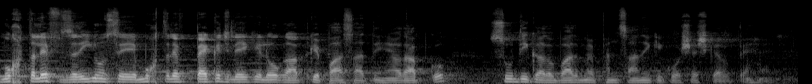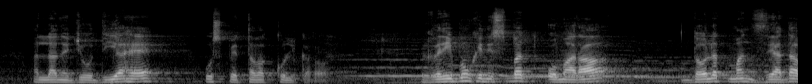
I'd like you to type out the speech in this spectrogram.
مختلف ذریعوں سے مختلف پیکج لے کے لوگ آپ کے پاس آتے ہیں اور آپ کو سودی کاروبار میں پھنسانے کی کوشش کرتے ہیں۔ اللہ نے جو دیا ہے اس پہ توکل کرو۔ غریبوں کی نسبت عمرا دولت مند زیادہ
